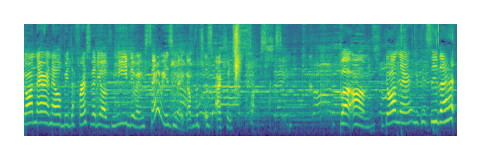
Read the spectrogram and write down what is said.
go on there and it'll be the first video of me doing Sammy's makeup, which is actually so sexy. But um, go on there and you can see that.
